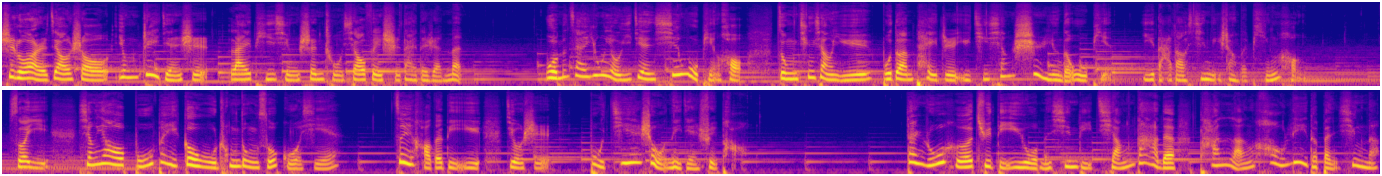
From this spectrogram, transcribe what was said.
施罗尔教授用这件事来提醒身处消费时代的人们：我们在拥有一件新物品后，总倾向于不断配置与其相适应的物品，以达到心理上的平衡。所以，想要不被购物冲动所裹挟，最好的抵御就是不接受那件睡袍。但如何去抵御我们心底强大的贪婪好利的本性呢？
